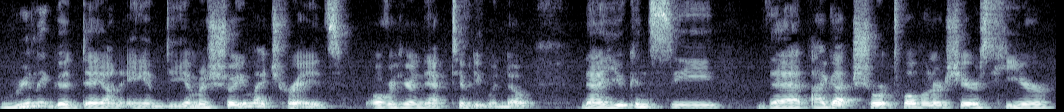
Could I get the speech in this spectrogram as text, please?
really good day on AMD. I'm going to show you my trades over here in the activity window. Now you can see that I got short 1,200 shares here,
